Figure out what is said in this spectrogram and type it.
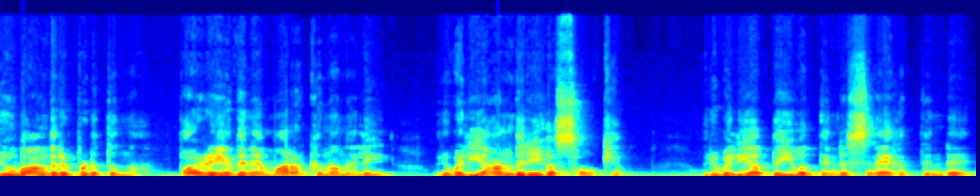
രൂപാന്തരപ്പെടുത്തുന്ന പഴയതിനെ മറക്കുന്ന നിലയിൽ ഒരു വലിയ ആന്തരിക സൗഖ്യം ഒരു വലിയ ദൈവത്തിന്റെ സ്നേഹത്തിന്റെ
